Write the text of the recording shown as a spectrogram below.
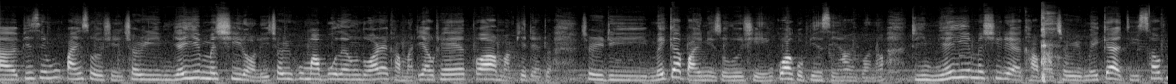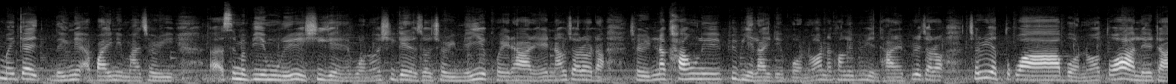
အာပြင်ဆင်မှုပိုင်းဆိုလို့ရှိရင် cherry မျက်ရည်မရှိတော့လေ cherry ဟိုမှာပိုလန်သွားတဲ့အခါမှာတယောက်တည်းသွားရမှာဖြစ်တဲ့အတွက် cherry ဒီ makeup ပိုင်းနေဆိုလို့ရှိရင်ကိုယ့်အကိုပြင်ဆင်ရမယ်ပေါ့နော်ဒီမျက်ရည်မရှိတဲ့အခါမှာ cherry makeup ဒီ soft makeup လိမ့်တဲ့အပိုင်းတွေမှာ cherry အဆင်မပြေမှုလေးတွေရှိခဲ့တယ်ပေါ့နော်ရှိခဲ့တယ်ဆိုတော့ cherry မျက်ရည်ခွဲထားတယ်နောက်ကျတော့ဒါ cherry နှာခေါင်းလေးပြုပြင်လိုက်တယ်ပေါ့နော်နှာခေါင်းလေးပြုပြင်ထားတယ်ပြီးတော့ကျတော့ cherry ရဲ့သွားပေါ့နော်သွားကလည်းဒါ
